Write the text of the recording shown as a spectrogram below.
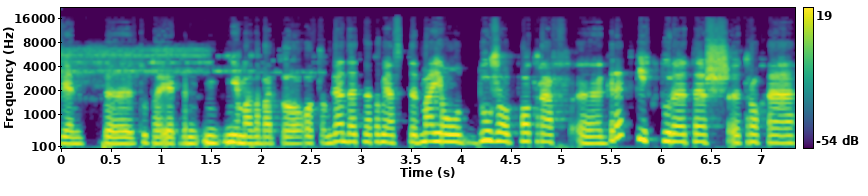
więc tutaj jakby nie ma za bardzo o czym gadać. Natomiast mają dużo potraw greckich, które też trochę E,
